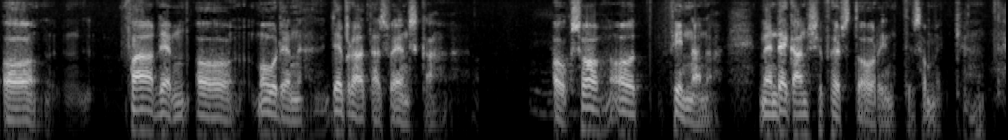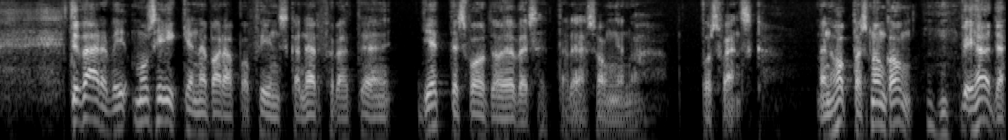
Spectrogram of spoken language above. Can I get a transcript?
Och fadern och modern, de pratar svenska också och finnarna. Men de kanske förstår inte så mycket. Tyvärr, vi, musiken är bara på finska därför att det är jättesvårt att översätta de här sångerna på svenska. Men hoppas någon gång vi hör det.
